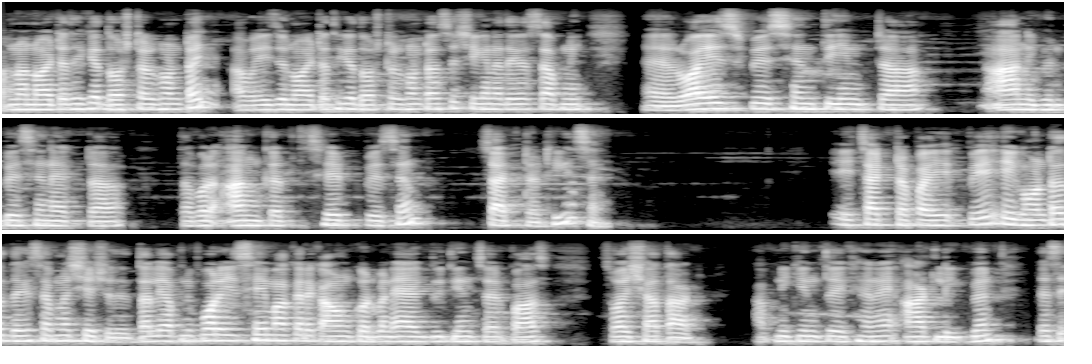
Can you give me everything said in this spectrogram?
আপনার নয়টা থেকে দশটার ঘন্টায়, আবার এই যে নয়টা থেকে দশটার ঘণ্টা আছে, সেখানে দেখা যাচ্ছে আপনি রয়েস পেয়েছেন তিনটা আন ইভেন পেয়েছেন একটা তারপরে আনকাট সেট পেয়েছেন চারটা, ঠিক আছে? এই চারটা পায়ে পেয়ে এই ঘণ্টা দেখেছে আপনার শেষ যাবে। তাহলে আপনি পরে এই সেম আকারে কাউন্ট করবেন, এক, দুই, তিন, চার, পাঁচ, ছয়, সাত, আট। আপনি কিন্তু এখানে আট লিখবেন। দেখছে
